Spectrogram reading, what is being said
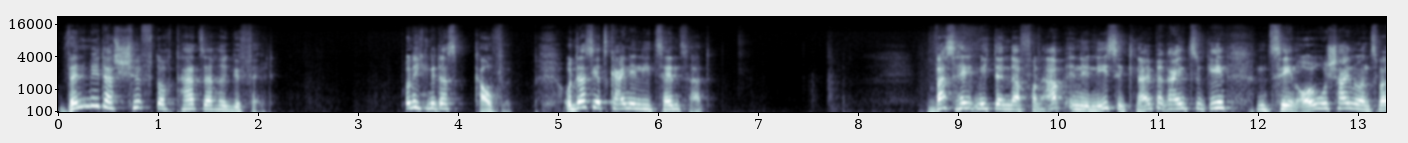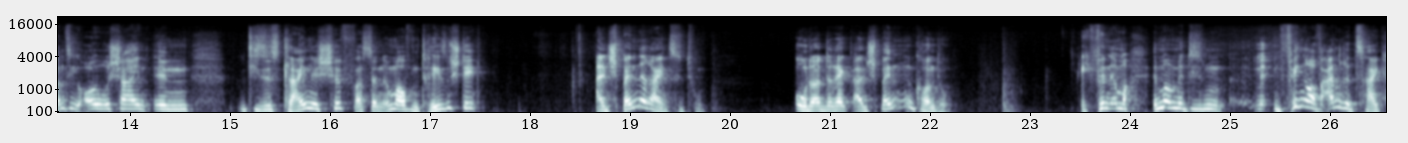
wenn mir das Schiff doch Tatsache gefällt und ich mir das kaufe und das jetzt keine Lizenz hat, was hält mich denn davon ab, in die nächste Kneipe reinzugehen, einen 10-Euro-Schein oder einen 20-Euro-Schein in dieses kleine Schiff, was dann immer auf dem Tresen steht, als Spende reinzutun? Oder direkt als Spendenkonto? Ich finde immer, immer mit diesem mit dem Finger auf andere zeigt,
